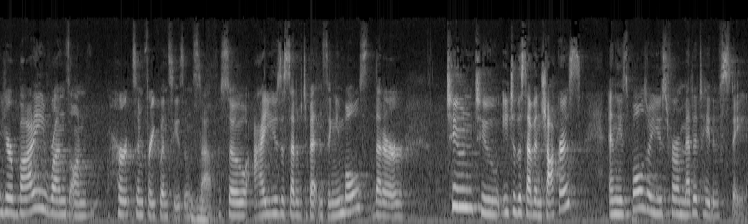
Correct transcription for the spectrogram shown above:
your body runs on hertz and frequencies and mm-hmm. stuff. So I use a set of Tibetan singing bowls that are tuned to each of the seven chakras. And these bowls are used for a meditative state.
